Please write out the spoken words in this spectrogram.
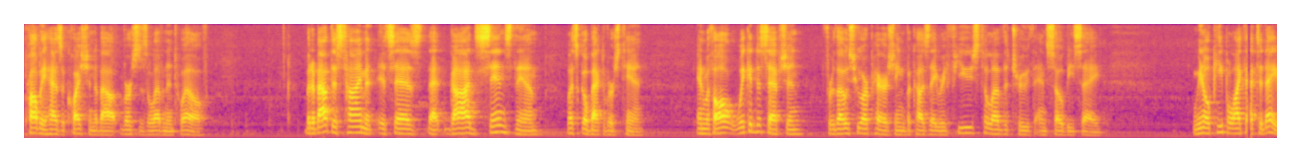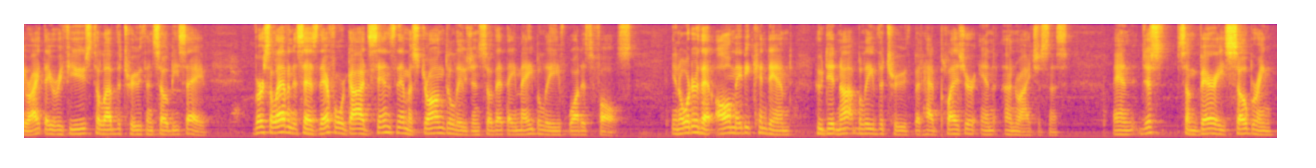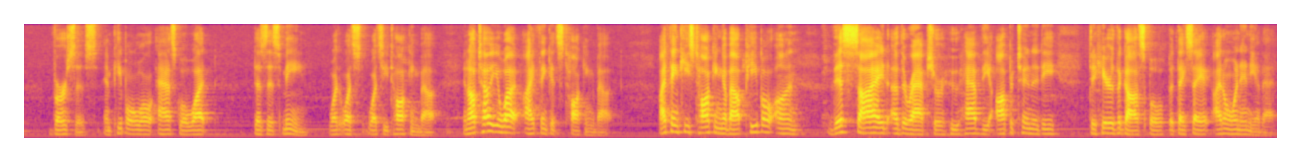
probably has a question about verses 11 and 12. But about this time, it, it says that God sends them. Let's go back to verse 10. And with all wicked deception, for those who are perishing because they refuse to love the truth and so be saved. We know people like that today, right? They refuse to love the truth and so be saved. Verse 11 it says, Therefore God sends them a strong delusion so that they may believe what is false, in order that all may be condemned who did not believe the truth but had pleasure in unrighteousness. And just some very sobering verses. And people will ask, Well, what does this mean? What, what's, what's he talking about? And I'll tell you what I think it's talking about. I think he's talking about people on this side of the rapture who have the opportunity to hear the gospel, but they say, I don't want any of that.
